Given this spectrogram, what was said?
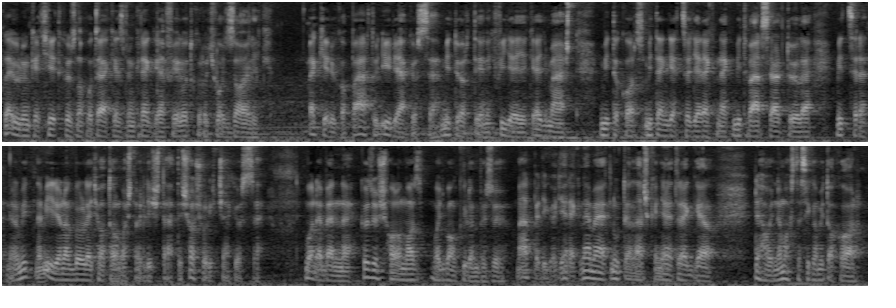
Leülünk egy hétköznapot, elkezdünk reggel fél ötkor, hogy hogy zajlik. Megkérjük a párt, hogy írják össze, mi történik, figyeljék egymást, mit akarsz, mit engedsz a gyereknek, mit vársz el tőle, mit szeretnél, mit nem, írjanak belőle egy hatalmas nagy listát, és hasonlítsák össze. Van-e benne közös halmaz, vagy van különböző? Már pedig a gyerek nem ehet nutellás kenyeret reggel, de hogy nem azt teszik, amit akar.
